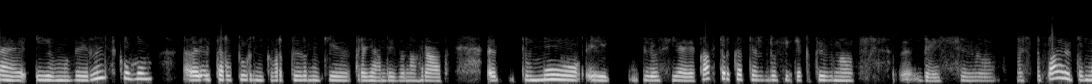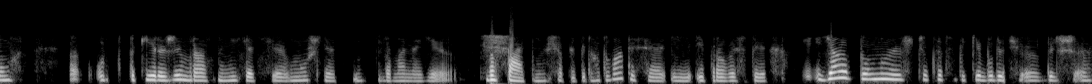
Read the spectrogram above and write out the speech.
е, і в музеї Рильського е, літературні квартирники Троянди і Виноград. Е, Тому і плюс я як авторка теж досить активно десь виступаю, тому от такий режим раз на місяць мушлі для мене є достатньо, щоб підготуватися і, і провести. Я планую, що це все таки будуть е, більш е,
